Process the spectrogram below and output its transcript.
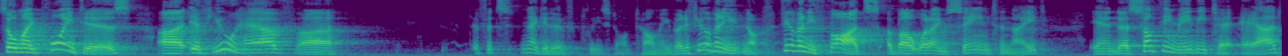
So, my point is uh, if you have uh, if it's negative, please don't tell me. But if you have any, no, if you have any thoughts about what I'm saying tonight, and uh, something maybe to add,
